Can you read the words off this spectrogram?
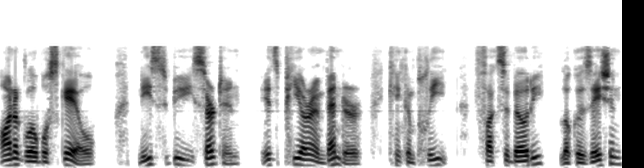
on a global scale needs to be certain its PRM vendor can complete flexibility, localization,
